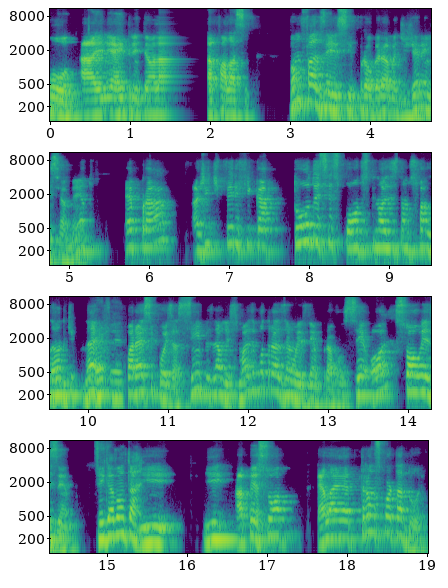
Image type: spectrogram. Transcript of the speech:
o, a NR31 ela, ela fala assim, vamos fazer esse programa de gerenciamento, é para a gente verificar todos esses pontos que nós estamos falando, que né, parece coisa simples, né, Ulisses? Mas eu vou trazer um exemplo para você. Olha só o exemplo. Fique à vontade. E, e a pessoa ela é transportadora.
